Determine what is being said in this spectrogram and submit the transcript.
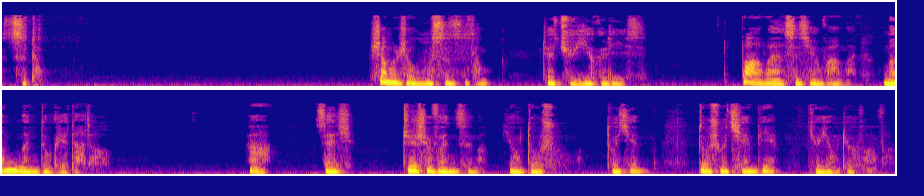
自通。什么是无师自通？这举一个例子：八万四千法门，门门都可以达到。啊，在知识分子嘛，用读书、读经、读书千遍。就用这个方法，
